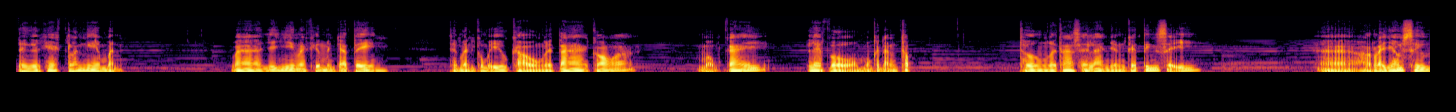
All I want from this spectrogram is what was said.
để người khác lắng nghe mình. Và dĩ nhiên là khi mình trả tiền thì mình cũng yêu cầu người ta có một cái level một cái đẳng cấp. Thường người ta sẽ là những cái tiến sĩ à, hoặc là giáo sư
